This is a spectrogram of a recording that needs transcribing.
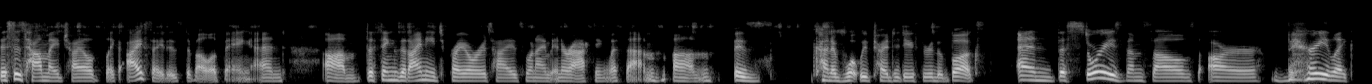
this is how my child's like eyesight is developing and um, the things that I need to prioritize when I'm interacting with them um, is kind of what we've tried to do through the books and the stories themselves are very like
